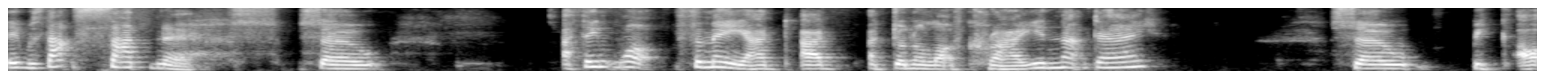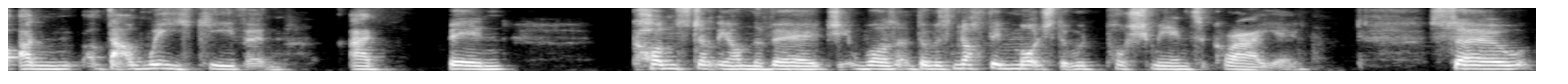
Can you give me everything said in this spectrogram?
it was that sadness. So I think what for me, I'd I'd, I'd done a lot of crying that day. So on that week even, I'd been constantly on the verge. It was there was nothing much that would push me into crying. So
